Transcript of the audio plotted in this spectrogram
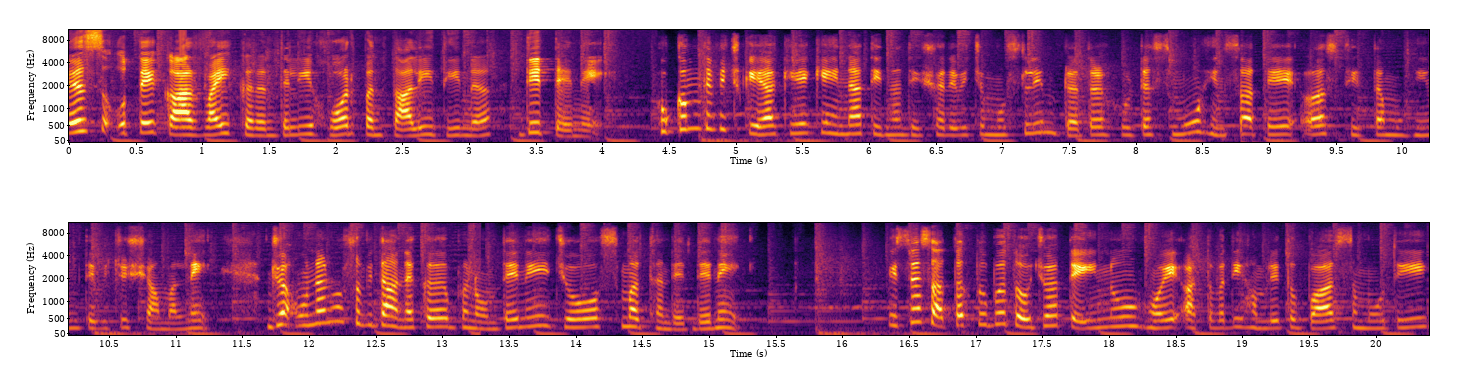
ਇਸ ਉੱਤੇ ਕਾਰਵਾਈ ਕਰਨ ਦੇ ਲਈ ਹੋਰ 45 ਦਿਨ ਦਿੱਤੇ ਨੇ। ਹੁਕਮ ਦੇ ਵਿੱਚ ਕਿਹਾ ਗਿਆ ਕਿ ਇਨ੍ਹਾਂ ਤਿੰਨਾਂ ਦੇਸ਼ਾਂ ਦੇ ਵਿੱਚ ਮੁਸਲਿਮ ਬ੍ਰਦਰਹੁੱਡ, ਸਮੂਹ ਹਿੰਸਾ ਤੇ ਅਸਥਿਰਤਾ ਮੁਹਿੰਮ ਦੇ ਵਿੱਚ ਸ਼ਾਮਲ ਨੇ, ਜਾਂ ਉਹਨਾਂ ਨੂੰ ਸੰਵਿਧਾਨਕ ਬਣਾਉਂਦੇ ਨੇ, ਜੋ ਸਮਰਥਨ ਦਿੰਦੇ ਨੇ। ਇਸੇ 7 ਅਕਤੂਬਰ 2023 ਨੂੰ ਹੋਏ ਅੱਤਵਾਦੀ ਹਮਲੇ ਤੋਂ ਬਾਅਦ ਸਮੂਹ ਦੀ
